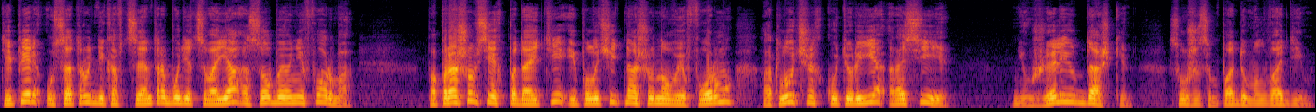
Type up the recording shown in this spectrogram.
Теперь у сотрудников центра будет своя особая униформа. Попрошу всех подойти и получить нашу новую форму от лучших кутюрье России». «Неужели Юдашкин?» — с ужасом подумал Вадим.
